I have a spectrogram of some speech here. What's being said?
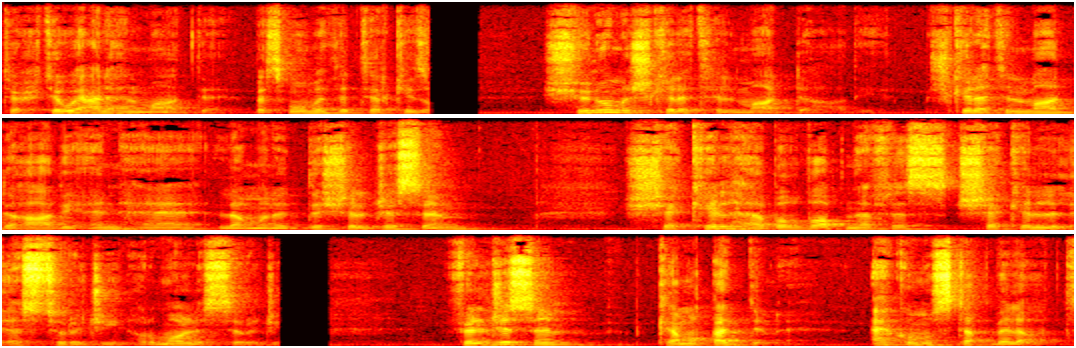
تحتوي على هالمادة بس مو مثل تركيز شنو مشكلة الماده هذه؟ مشكلة المادة هذه إنها لما تدش الجسم شكلها بالضبط نفس شكل الأستروجين هرمون الأستروجين. في الجسم كمقدمة أكو مستقبلات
